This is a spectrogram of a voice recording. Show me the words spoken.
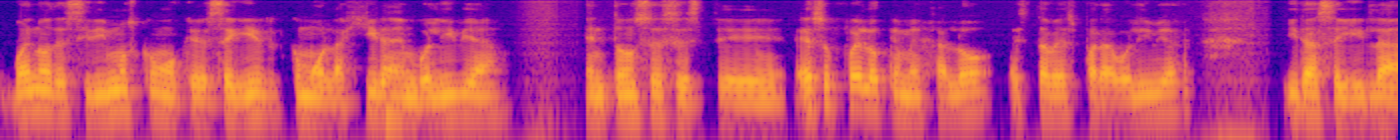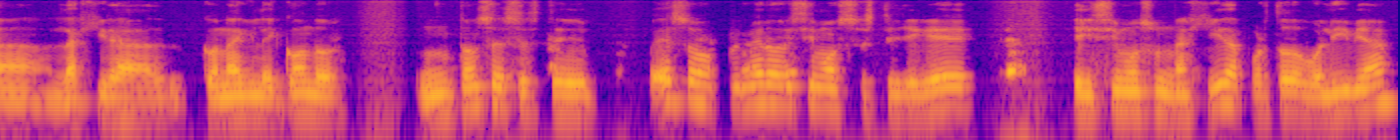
bueno, decidimos como que seguir como la gira en Bolivia. Entonces, este, eso fue lo que me jaló esta vez para Bolivia, ir a seguir la, la gira con Águila y Cóndor. Entonces, este, eso, primero hicimos, este, llegué e hicimos una gira por todo Bolivia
